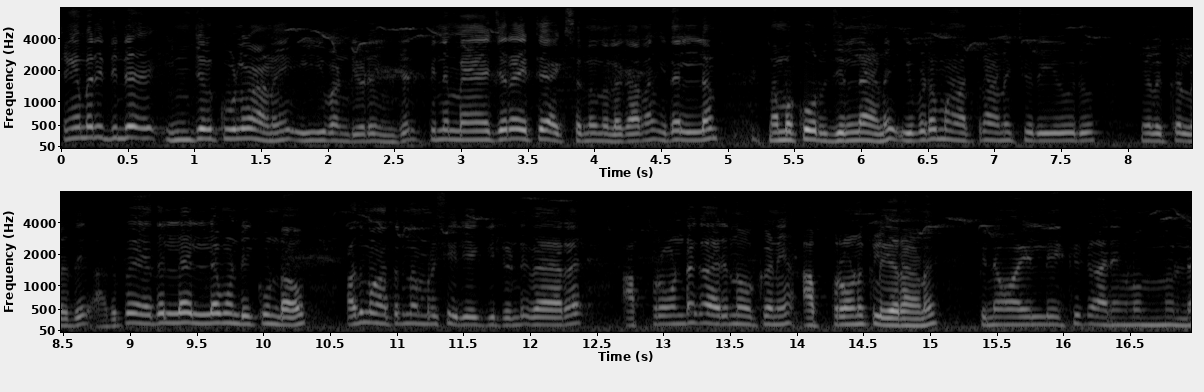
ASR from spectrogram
ചെങ്ങന്മാർ ഇതിന്റെ ഇഞ്ചർ കൂളറാണ് ഈ വണ്ടിയുടെ ഇഞ്ചൻ പിന്നെ മേജറായിട്ട് ആക്സിഡന്റ് ഒന്നുമില്ല. കാരണം ഇതെല്ലാം നമുക്ക് ഒറിജിനലാണ് ഇവിടെ മാത്രമാണ് ചെറിയൊരു ഞെളുക്കുള്ളത് അതിപ്പോൾ ഏതെല്ലാം എല്ലാ വണ്ടിക്കും ഉണ്ടാവും. അത് മാത്രം നമ്മൾ ശരിയാക്കിയിട്ടുണ്ട്. വേറെ അപ്രോണിന്റെ കാര്യം നോക്കുകയാണെങ്കിൽ അപ്രോൺ ക്ലിയർ ആണ്. പിന്നെ ഓയിൽ ലീക്ക് കാര്യങ്ങളൊന്നുമില്ല.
